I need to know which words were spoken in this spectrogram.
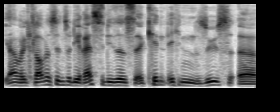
ja, aber ich glaube, das sind so die Reste dieses äh, kindlichen Süß. Äh,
